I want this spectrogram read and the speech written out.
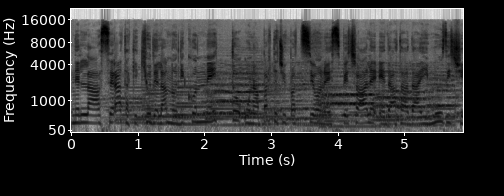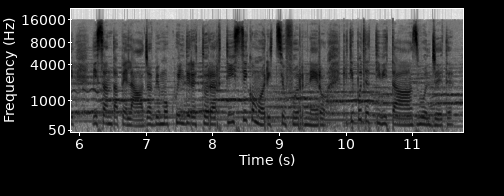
Nella serata che chiude l'anno di Connetto una partecipazione speciale è data dai musici di Santa Pelagia. Abbiamo qui il direttore artistico Maurizio Fornero. Che tipo di attività svolgete?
